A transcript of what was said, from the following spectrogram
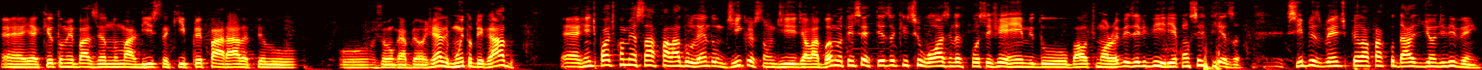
é, e aqui eu tô me baseando numa lista aqui preparada pelo João Gabriel Gelli, muito obrigado. É, a gente pode começar a falar do Landon Dickerson de, de, Alabama. Eu tenho certeza que se o Oz ainda fosse GM do Baltimore Ravens, ele viria com certeza. Simplesmente pela faculdade de onde ele vem,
